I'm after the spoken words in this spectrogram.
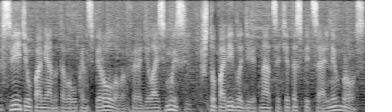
В свете упомянутого у конспирологов и родилась мысль, что повидло-19 это специальный вброс,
